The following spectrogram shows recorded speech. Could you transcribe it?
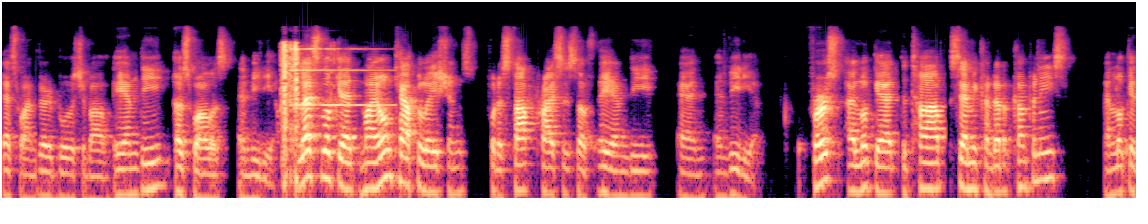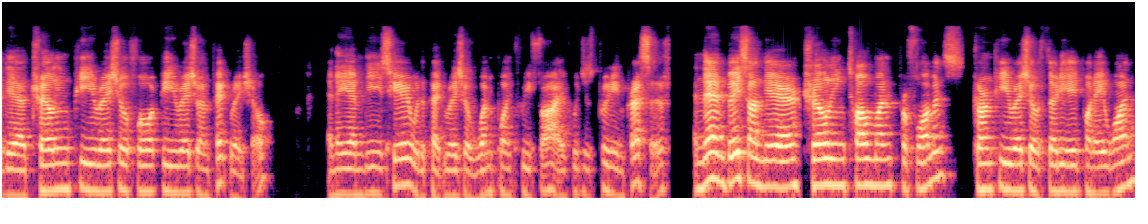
That's why I'm very bullish about AMD as well as NVIDIA. Let's look at my own calculations for the stock prices of AMD and NVIDIA. First, I look at the top semiconductor companies and look at their trailing P ratio, forward P ratio, and PEG ratio and AMD is here with a PEG ratio of 1.35, which is pretty impressive. And then based on their trailing 12-month performance, current P ratio of 38.81,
